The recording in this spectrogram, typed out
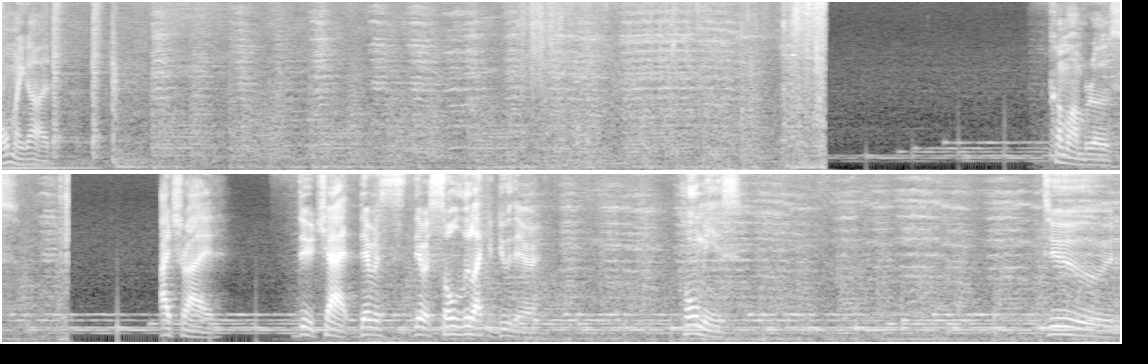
Oh my god. Come on, bros. I tried. Dude, chat, there was there was so little I could do there. Homies. Dude.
